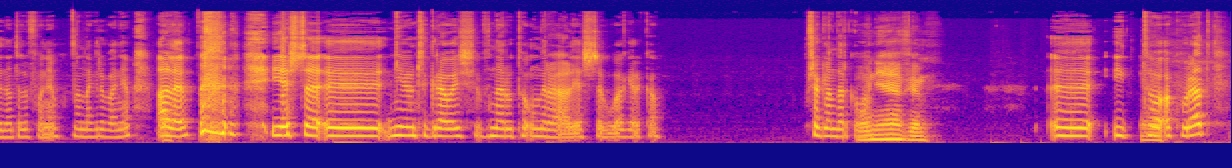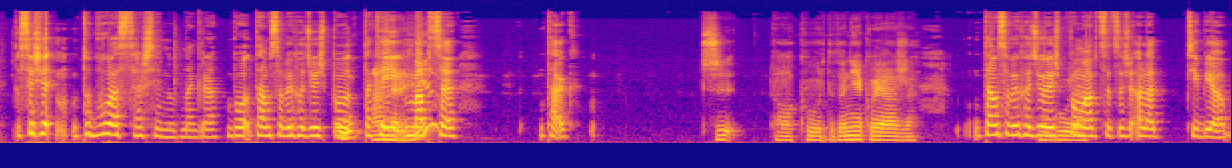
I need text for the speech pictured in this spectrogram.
y, na telefonie na nagrywanie, ale jeszcze y, nie wiem, czy grałeś w Naruto Unreal, jeszcze była gierka. Przeglądarkowa. o nie wiem. Y, I to No. akurat, w sensie, to była strasznie nudna gra, bo tam sobie chodziłeś po U, takiej Unreal? mapce. Tak. Czy... O kurde, to nie kojarzę. Tam sobie chodziłeś po mapce coś ala Tibia,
